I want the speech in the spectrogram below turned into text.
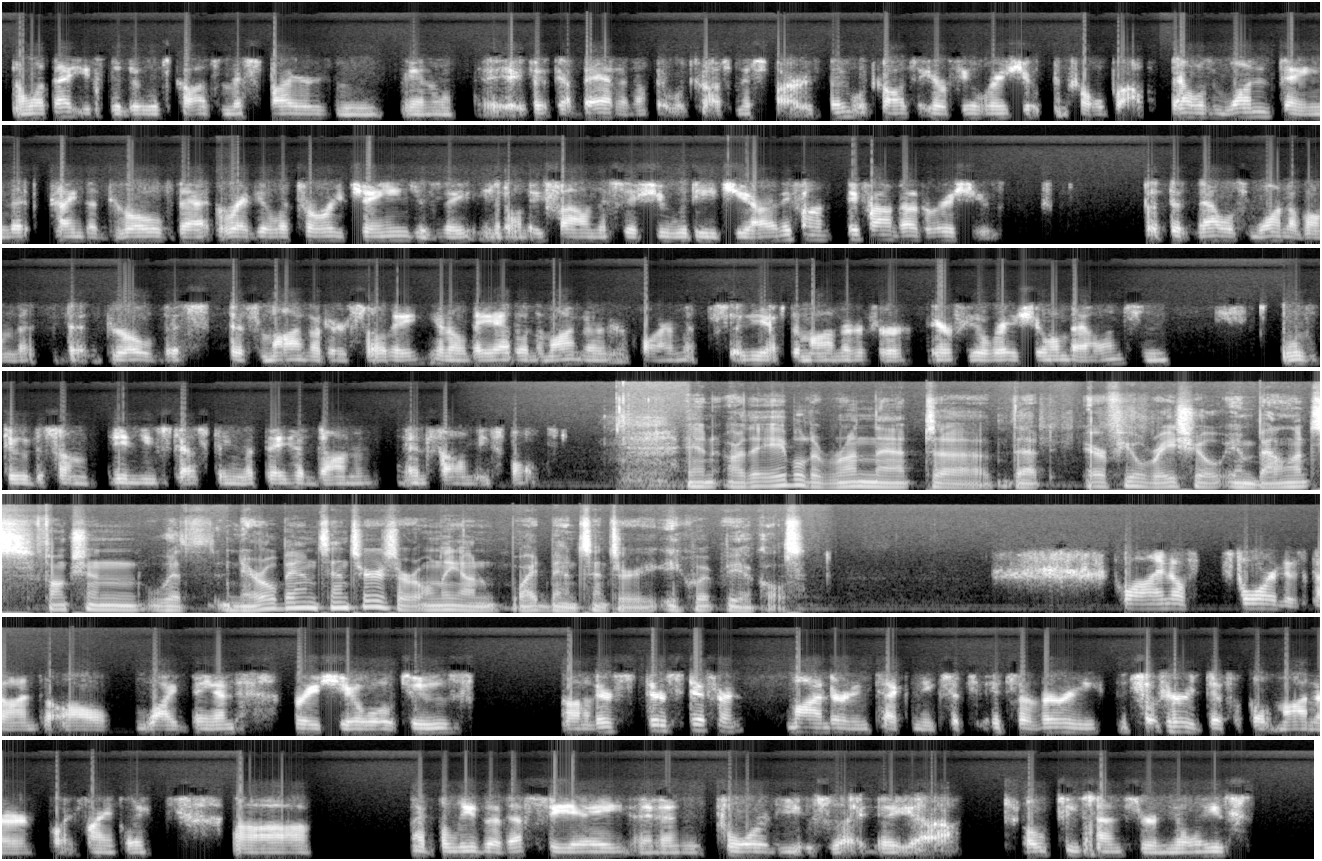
And what that used to do was cause misfires, and you know, if it got bad enough, it would cause misfires. It would cause air fuel ratio control problems. That was one thing that kind of drove that regulatory change. Is they, you know, they found this issue with EGR. They found they found other issues but that, that was one of them that, that drove this this monitor. So they, you know, they added the monitoring requirement. So you have to monitor for air fuel ratio imbalance, and it was due to some in-use testing that they had done and found these faults. And are they able to run that uh, that air fuel ratio imbalance function with narrowband sensors, or only on wideband sensor equipped vehicles? Well, I know Ford has gone to all wideband ratio O2s. Uh, there's there's different monitoring techniques. It's it's a very it's a very difficult monitor, quite frankly. Uh, I believe that FCA and Ford use a, a uh, O2 sensor noise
